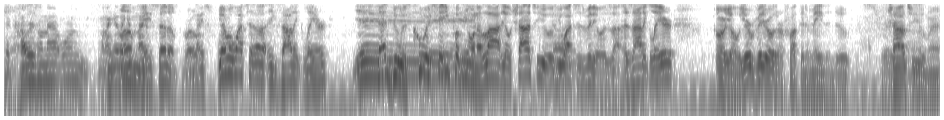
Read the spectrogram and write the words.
The colors on that one, when I get like a nice setup, bro. Nice. you ever watch uh, Exotic Lair? Yeah. That dude is cool as shit. He put me on a lot. Yo, shout out to you if you watch this video. Exo- Exotic Lair, or yo, your videos are fucking amazing, dude. Straight Shout out to you, man.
